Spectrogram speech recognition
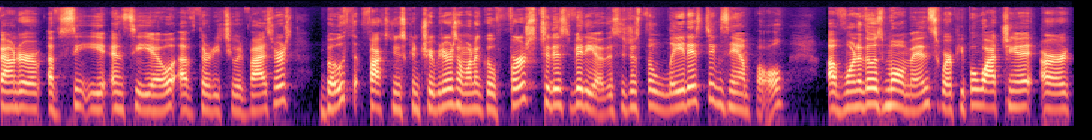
founder of CE and CEO of 32 Advisors, both Fox News contributors. I want to go first to this video. This is just the latest example of one of those moments where people watching it are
